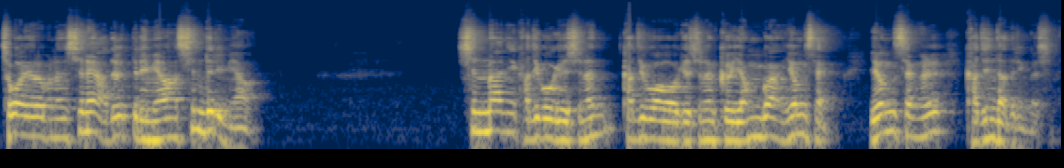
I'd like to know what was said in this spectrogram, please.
저와 여러분은 신의 아들들이며 신들이며 신만이 가지고 계시는 가지고 계시는 그 영광, 영생, 영생을 가진 자들인 것입니다.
